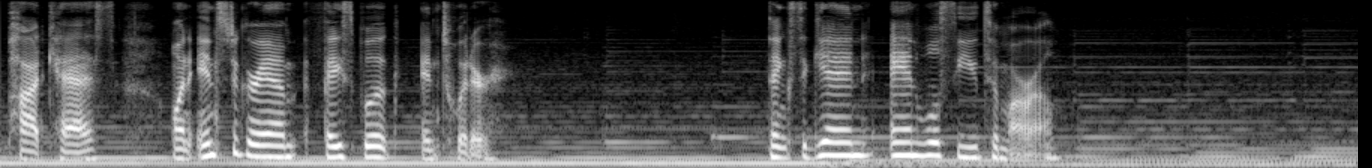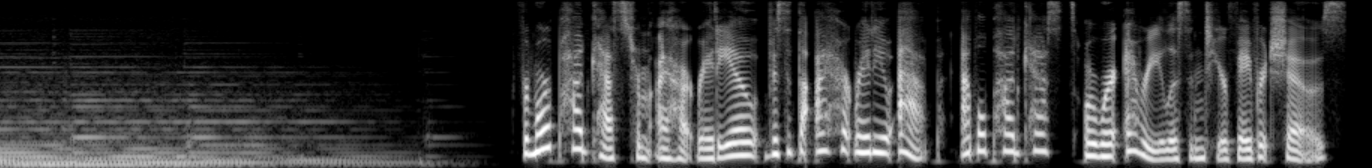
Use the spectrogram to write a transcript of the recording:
Podcast on Instagram, Facebook, and Twitter. Thanks again, and we'll see you tomorrow. For more podcasts from iHeartRadio, visit the iHeartRadio app, Apple Podcasts, or wherever you listen to your favorite shows.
